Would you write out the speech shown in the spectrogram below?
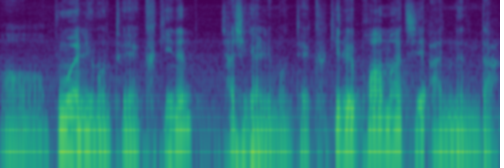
어, 부모 element의 크기는 자식 element의 크기를 포함하지 않는다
